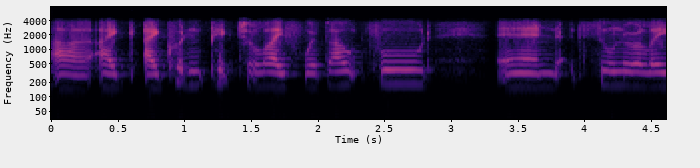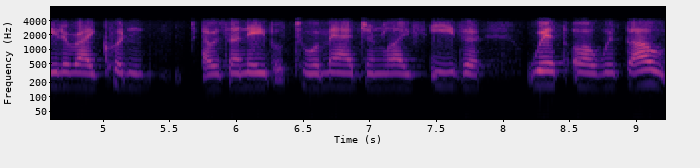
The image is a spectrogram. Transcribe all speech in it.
uh, I I couldn't picture life without food, and sooner or later I couldn't. I was unable to imagine life either with or without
